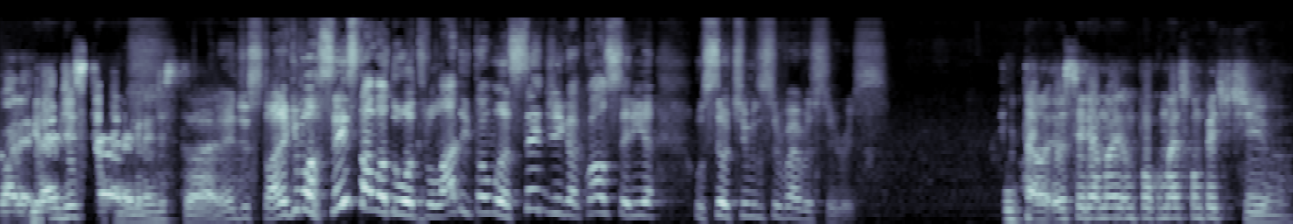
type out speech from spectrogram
Olha, Grande história, grande história. Grande história que você estava do outro lado, então você diga qual seria o seu time do Survivor Series. Então, eu seria mais- um pouco mais competitivo.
